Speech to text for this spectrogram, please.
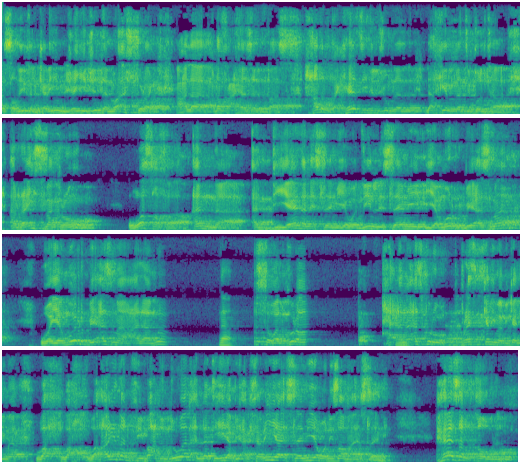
صديقي الكريم جيد جدا وأشكرك على رفع هذا اللبس حضرتك هذه الجملة الأخيرة التي قلتها. الرئيس ماكرون وصف أن الديانة الإسلامية والدين الإسلامي يمر بأزمة ويمر بأزمة على نعم. مستوى الكرة أنا أذكر précis كلمة بكلمة وح وح وأيضا في بعض الدول التي هي بأكثرية إسلامية ونظامها إسلامي. هذا القول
